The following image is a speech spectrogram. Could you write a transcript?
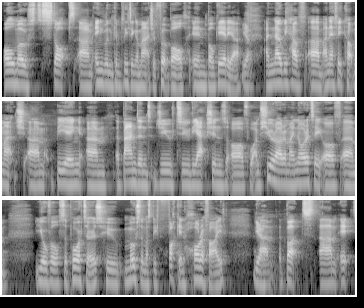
almost stops um, England completing a match of football in Bulgaria. Yeah. And now we have um, an FA Cup match um, being um, abandoned due to the actions of what I'm sure are a minority of um, Yeovil supporters who most of them must be fucking horrified. Yeah. Um, but um, it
